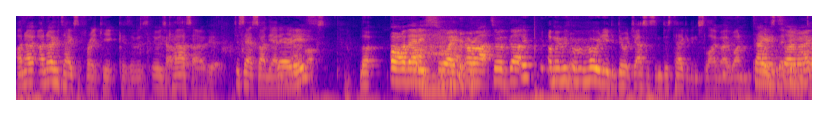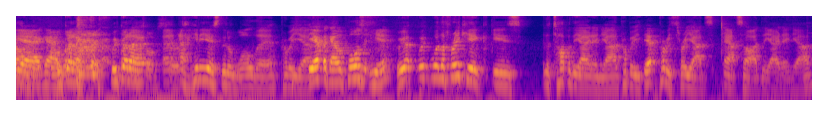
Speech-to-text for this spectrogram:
I know I know who takes the free kick because it was it was Carso Yeah. just outside the eighty-yard box. Look, Oh, that is sweet. All right. So we've got. I mean, we, we probably need to do it justice and just take it in slow mo. One, Take one it in slow mo. Yeah. Okay. We've got a we've got a, me talk us through a, a hideous little wall there. Probably uh, Yep. Okay. We'll pause it here. We got, we, well, the free kick is the top of the 18 yard, probably Yep. probably three yards outside the 18 yard.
